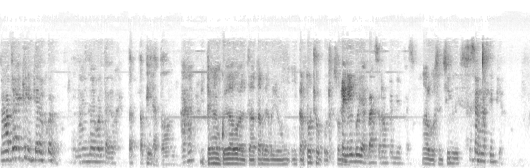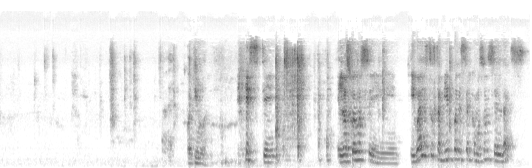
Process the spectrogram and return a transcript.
No, todavía hay que limpiar el juego. No hay, no hay vuelta de hoja. Está, piratón. Ajá. Y tengan cuidado al tratar de abrir un, un cartucho porque son El Game Boy Advance se rompen bien fácil. algo sensibles. Ese es el más limpio. A ver, continúa. Este, los juegos, eh, igual estos también pueden ser como son celdas,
